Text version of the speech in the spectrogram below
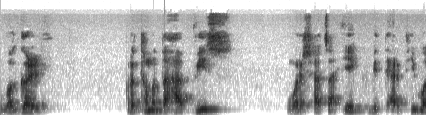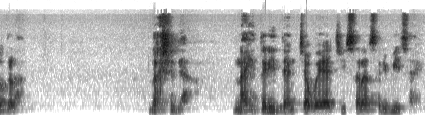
वगळले. प्रथमत वीस वर्षाचा एक विद्यार्थी वगळा. लक्ष द्या. नाहीतरी त्यांच्या वयाची सरासरी वीस आहे.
